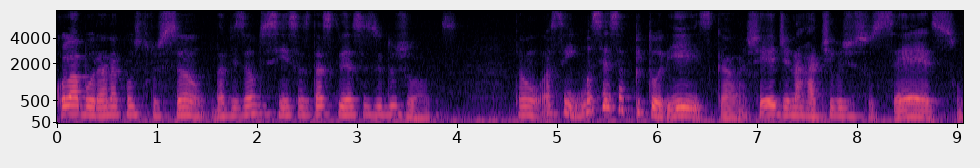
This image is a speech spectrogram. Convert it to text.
colaborar na construção da visão de ciências das crianças e dos jovens. Então, assim, uma ciência pitoresca, cheia de narrativas de sucesso,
